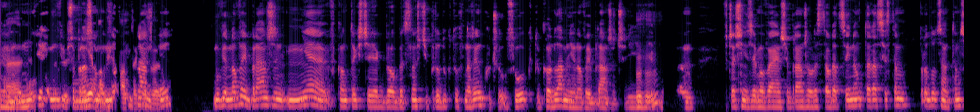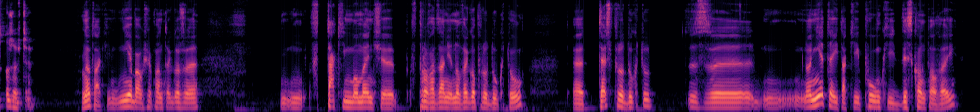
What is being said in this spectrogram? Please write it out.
E, mówię, mówię przepraszam, nie pan tego, branży, że... Mówię nowej branży nie w kontekście jakby obecności produktów na rynku czy usług, tylko dla mnie nowej branży, czyli mhm. wcześniej zajmowałem się branżą restauracyjną, teraz jestem producentem spożywczym. No tak, nie bał się pan tego, że w takim momencie wprowadzanie nowego produktu, e, też produktu z no nie tej takiej półki dyskontowej, e,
